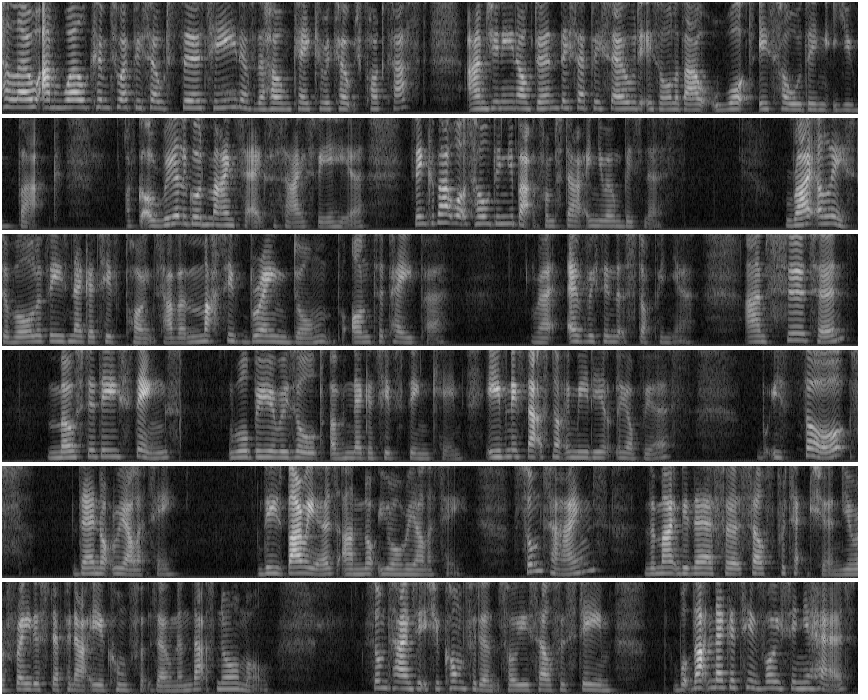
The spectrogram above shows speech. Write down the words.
Hello and welcome to episode 13 of the Home Cakery Coach podcast. I'm Janine Ogden. This episode is all about what is holding you back. I've got a really good mindset exercise for you here. Think about what's holding you back from starting your own business. Write a list of all of these negative points, have a massive brain dump onto paper. Write everything that's stopping you. I'm certain most of these things will be a result of negative thinking, even if that's not immediately obvious. But your thoughts, they're not reality. These barriers are not your reality. Sometimes they might be there for self protection. You're afraid of stepping out of your comfort zone, and that's normal. Sometimes it's your confidence or your self esteem. But that negative voice in your head,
